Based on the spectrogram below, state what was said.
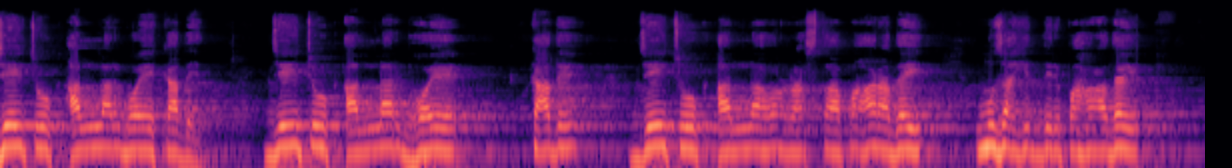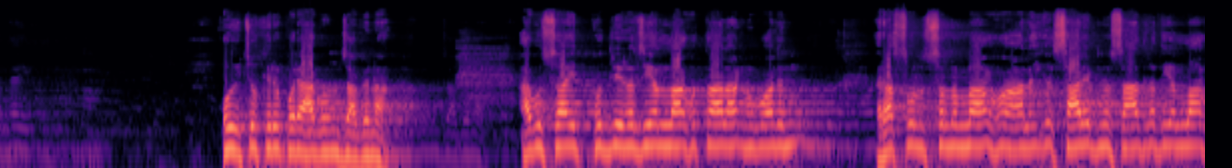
যেই চোখ আল্লাহর ভয়ে কাঁদে, যেই চোখ আল্লাহর ভয়ে কাঁদে, যেই চোখ আল্লাহর রাস্তা পাহারা দেয়, মুজাহিদদের পাহারা দেয়, ওই চোখের উপরে আগুন যাবে না। আবু সাইদ খুদ্রি রাজি আল্লাহ তালু বলেন রাসুল সাল্লাহ আলাই সাহেবনু সাদ রাজি আল্লাহ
